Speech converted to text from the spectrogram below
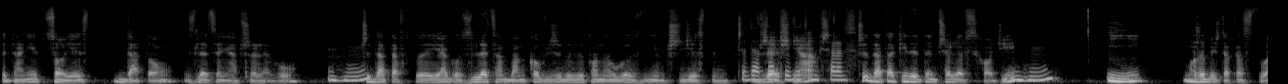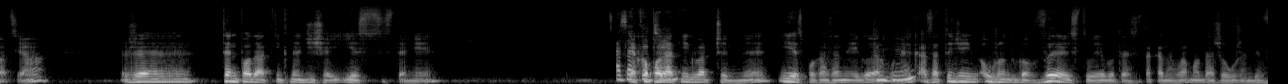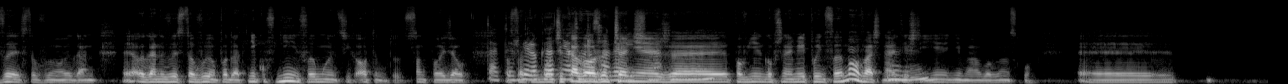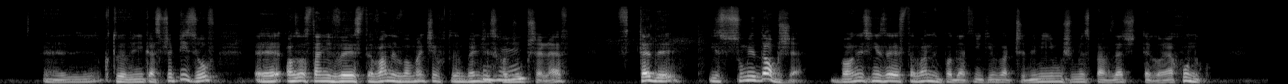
Pytanie, co jest datą zlecenia przelewu? Mhm. Czy data, w której ja go zlecam bankowi, żeby wykonał go z dniem 30 Czy data, września, przelew... czy data, kiedy ten przelew schodzi. Mhm. I może być taka sytuacja, że ten podatnik na dzisiaj jest w systemie, jako tydzień? podatnik VAT czynny i jest pokazany jego Mhm. rachunek, a za tydzień urząd go wyrejestruje, bo to jest taka nowa moda, że urzędy wyrejestrowują organ, e, organy wyrejestrowują podatników, nie informując ich o tym. Tu sąd powiedział, Tak, to było ciekawe orzeczenie, że Mhm. powinien go przynajmniej poinformować, nawet Mhm. jeśli nie, nie ma obowiązku, e, e, który wynika z przepisów, e, on zostanie wyrejestrowany w momencie, w którym będzie Mhm. schodził przelew. Wtedy jest w sumie dobrze, bo on jest niezarejestrowanym podatnikiem VAT-czynnym i nie musimy sprawdzać tego rachunku.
